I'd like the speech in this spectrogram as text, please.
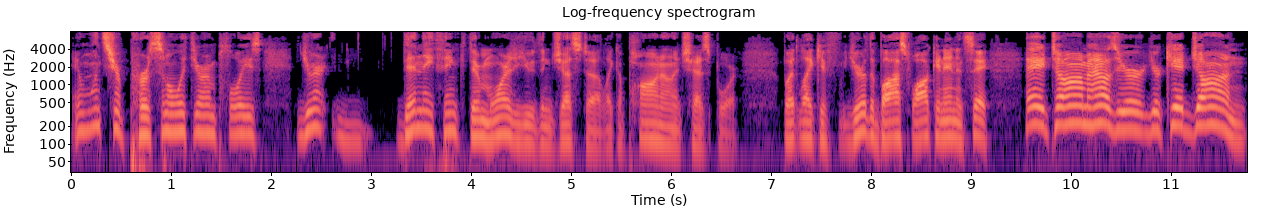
And once you're personal with your employees, you're then they think they're more to you than just a, like a pawn on a chessboard. But like if you're the boss walking in and say, "Hey Tom, how's your your kid John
